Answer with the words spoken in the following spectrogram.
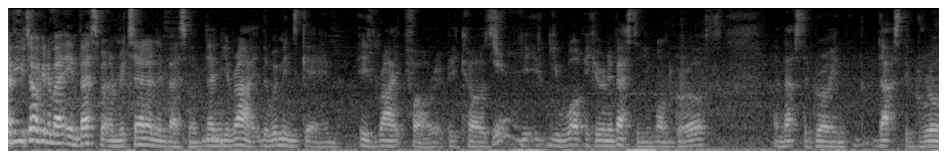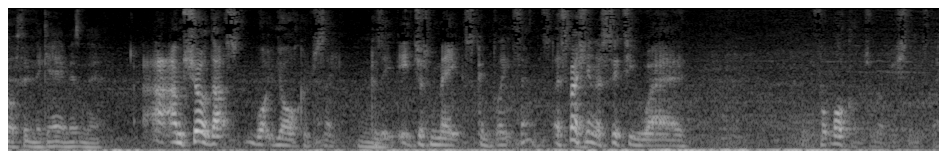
if you're talking about investment and return on investment, then you're right. The women's game is right for it because Yeah. you, you want, if you're an investor, you want growth. and that's the growing. That's the growth in the game, isn't it? I- I'm sure that's what York have seen because Mm. it, it just makes complete sense, especially in a city where football clubs are rubbish these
